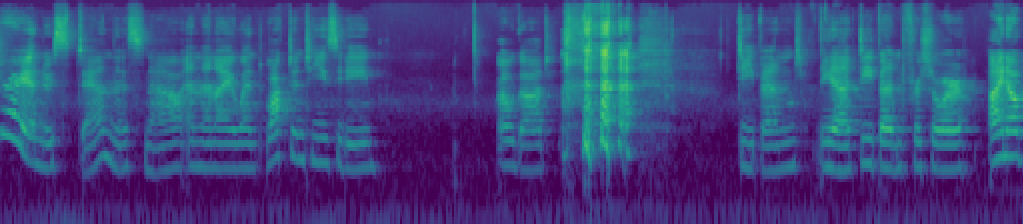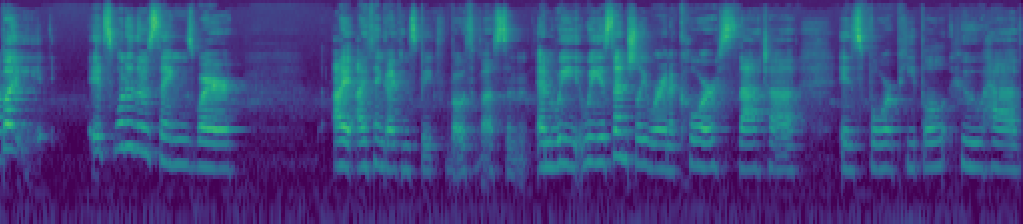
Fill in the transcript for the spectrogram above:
sure I understand this now. And then I went walked into UCD oh god. Deep end. Yeah, deep end for sure. I know, but it's one of those things where I I think I can speak for both of us, and and we we essentially were in a course that uh, is for people who have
